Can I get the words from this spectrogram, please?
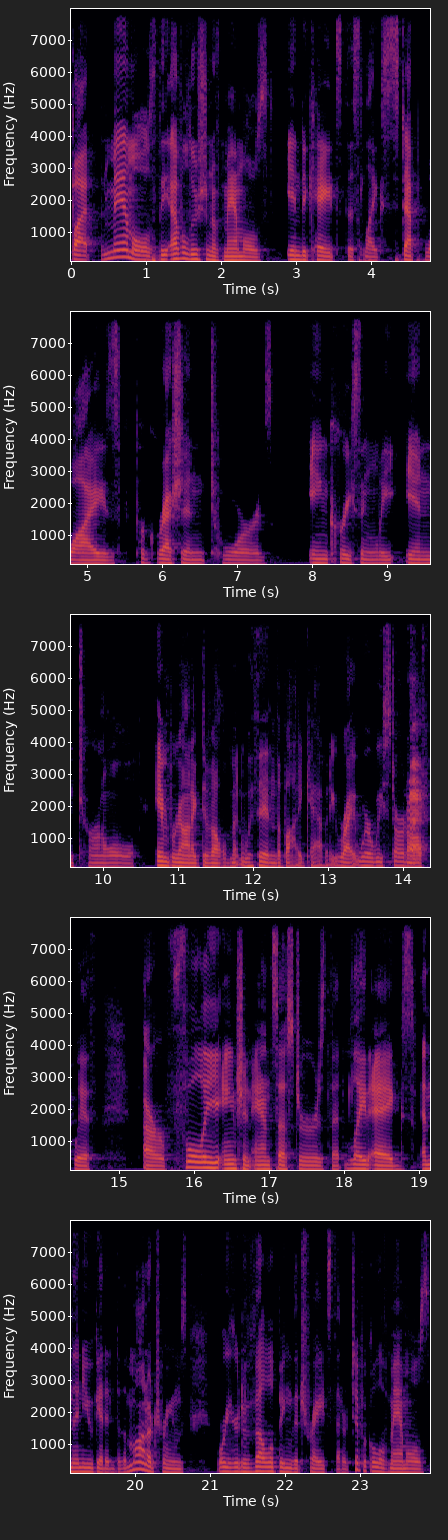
But mammals, the evolution of mammals indicates this like stepwise progression towards increasingly internal embryonic development within the body cavity, right? Where we start right. off with our fully ancient ancestors that laid eggs, and then you get into the monotremes where you're developing the traits that are typical of mammals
